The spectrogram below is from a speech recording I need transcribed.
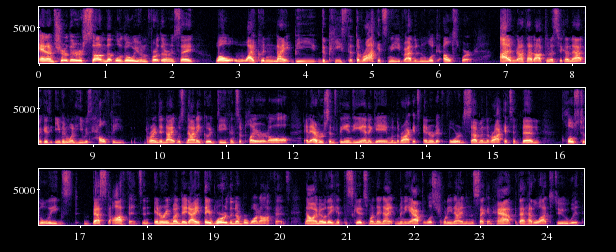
And I'm sure there are some that will go even further and say, well, why couldn't Knight be the piece that the Rockets need rather than look elsewhere? I'm not that optimistic on that because even when he was healthy, Brandon Knight was not a good defensive player at all. And ever since the Indiana game, when the Rockets entered at four and seven, the Rockets have been close to the league's best offense. And entering Monday night, they were the number one offense. Now, I know they hit the skids Monday night in Minneapolis, 29 in the second half, but that had a lot to do with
